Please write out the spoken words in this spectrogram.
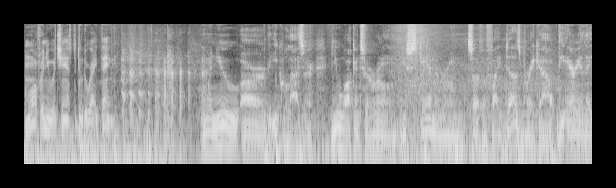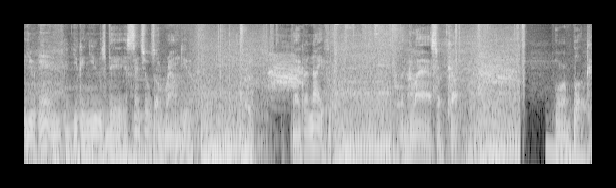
I'm offering you a chance to do the right thing. When you are the equalizer, you walk into a room, you scan the room, so if a fight does break out, the area that you're in, you can use the essentials around you. Like a knife, a glass or cup, or a book.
